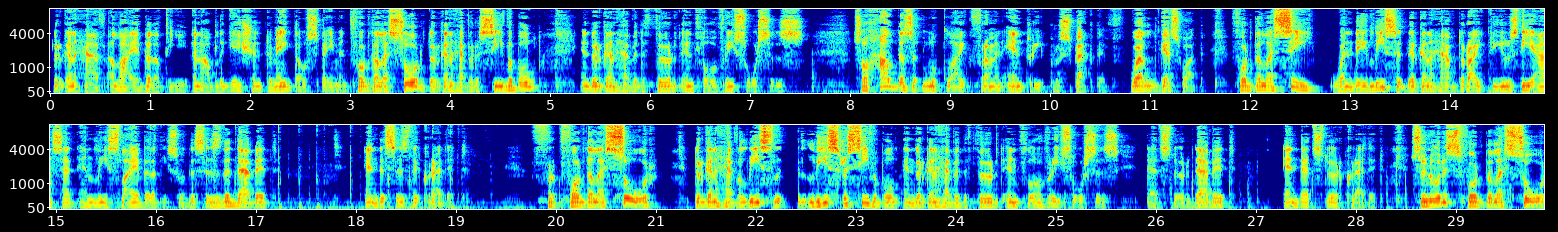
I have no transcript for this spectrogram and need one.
they're going to have a liability, an obligation to make those payments. For the lessor, they're going to have a receivable and they're going to have a deferred inflow of resources. So how does it look like from an entry perspective? Well, guess what? For the lessee, when they lease it, they're going to have the right to use the asset and lease liability. So this is the debit and this is the credit. For, for the lessor, they're going to have a lease, lease receivable and they're going to have a deferred inflow of resources. That's their debit and that's their credit. So notice for the lessor,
